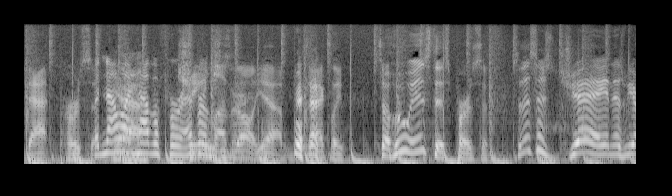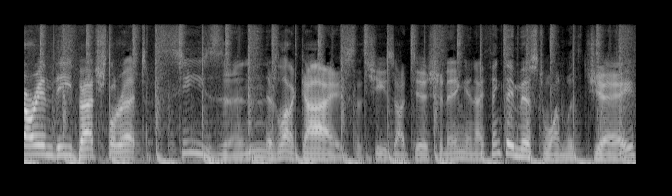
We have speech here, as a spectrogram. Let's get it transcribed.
that person. But now I have a forever Changes lover. it all. Yeah, exactly. so who is this person? So this is Jay, and as we are in the Bachelorette season, there's a lot of guys that she's auditioning, and I think they missed one with Jay.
